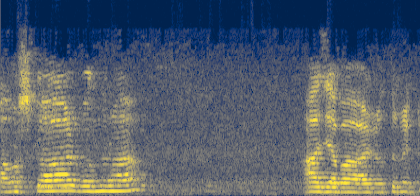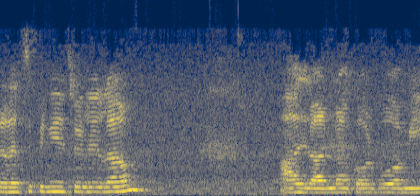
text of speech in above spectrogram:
নমস্কার, বন্ধুরা। আজ আবার নতুন একটা রেসিপি নিয়ে চলে এলাম। আজ রান্না করব আমি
